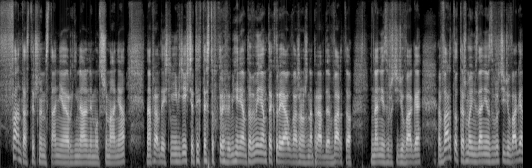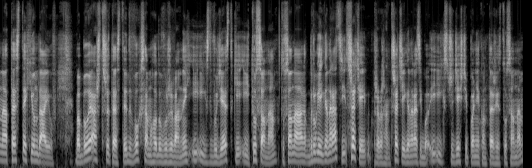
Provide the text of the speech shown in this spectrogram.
w fantastycznym stanie oryginalnym utrzymania. Naprawdę, jeśli nie widzieliście tych testów, które wymieniam, to wymieniam te, które ja uważam, że naprawdę warto na nie zwrócić uwagę. Warto też moim zdaniem zwrócić uwagę na testy Hyundai'ów, bo były aż trzy testy dwóch samochodów używanych, i X20 i Tucsona. Tucsona drugiej generacji, trzeciej, przepraszam, trzeciej generacji, bo i X30 poniekąd też jest Tucsonem.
